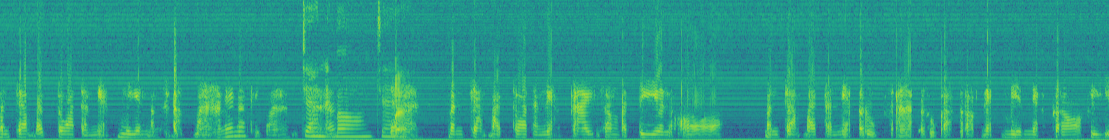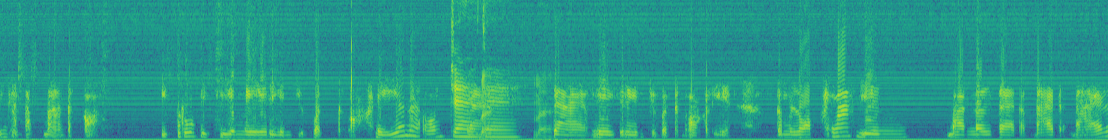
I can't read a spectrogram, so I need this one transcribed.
มันចាំបាច់តតែអ្នកមានមិនស្ដាប់បានទេណាធីវ៉ាចា៎បងចា៎มันចាំបាច់តតែអ្នកកាយសម្បទាល្អมันចាំបាច់តែអ្នករូបស្អាតរូបអាក្រក់អ្នកមានអ្នកក្រគឺយើងស្ដាប់បានទាំងអស់ពីព្រោះវាជាមេរៀនជីវិតទាំងអស់ គ្នាណាអូនចាចាចាមេរៀនជីវិតទាំងអស់គ្នាទម្លាប់ខ្លះយើងបាននៅតែដដែលដដែល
